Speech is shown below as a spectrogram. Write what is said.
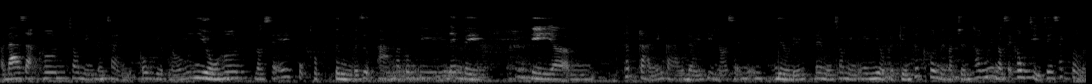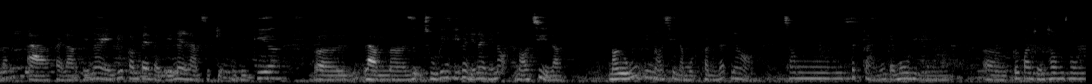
ờ, đa dạng hơn cho mình cái trải nghiệm công việc nó nhiều hơn. Nó sẽ phụ thuộc từng cái dự án mà công ty đem về. Thì um, tất cả những cái đấy thì nó sẽ đều đến đem đến cho mình nhiều cái kiến thức hơn về mặt truyền thông ấy. Nó sẽ không chỉ trên sách vở là à phải làm thế này viết content phải thế này làm sự kiện phải thế kia uh, làm uh, dự trù kinh phí phải thế này thế nọ. Nó chỉ là nói đúng nhưng nó chỉ là một phần rất nhỏ trong tất cả những cái mô hình uh, cơ quan truyền thông thôi.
